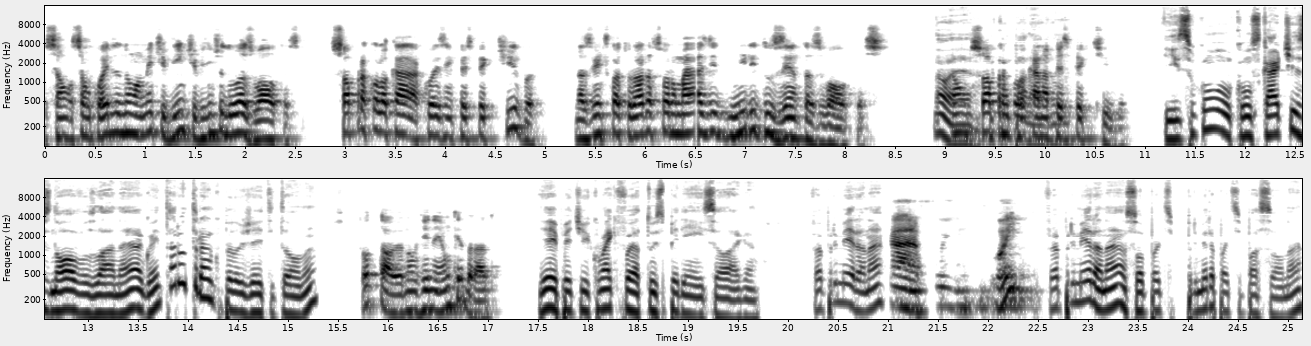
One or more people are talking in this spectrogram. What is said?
são, são corridas normalmente 20, 22 voltas. Só para colocar a coisa em perspectiva, nas 24 horas foram mais de 1.200 voltas. Não, então, é, só para colocar na perspectiva. Isso com, com os karts novos lá, né? Aguentaram o tranco pelo jeito, então, né? Total, eu não vi nenhum quebrado. E aí, Petit, como é que foi a tua experiência lá, cara? Foi a primeira, né? Cara, foi. Oi? Foi a primeira, né? A sua part... primeira participação, né?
